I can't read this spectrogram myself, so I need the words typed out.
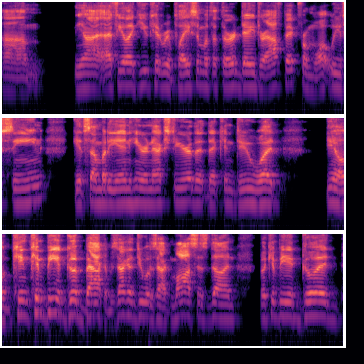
Um, you know, I, I, feel like you could replace him with a third day draft pick from what we've seen. Get somebody in here next year that, that can do what, you know, can can be a good backup. He's not going to do what Zach Moss has done, but can be a good,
